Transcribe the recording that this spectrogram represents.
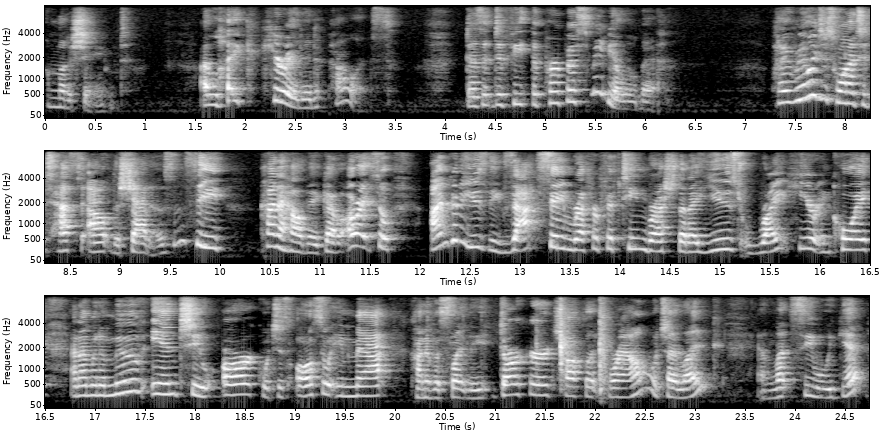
I'm not ashamed. I like curated palettes. Does it defeat the purpose? Maybe a little bit. But I really just wanted to test out the shadows and see kind of how they go. All right, so I'm going to use the exact same Rephr 15 brush that I used right here in Koi, and I'm going to move into Arc, which is also a matte, kind of a slightly darker chocolate brown, which I like. And let's see what we get.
